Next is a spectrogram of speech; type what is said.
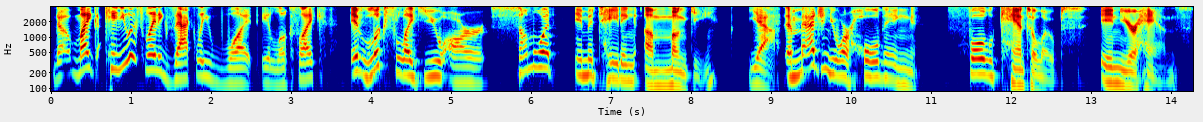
No, Mike, can you explain exactly what it looks like? it looks like you are somewhat imitating a monkey. Yeah. Imagine you are holding full cantaloupes in your hands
